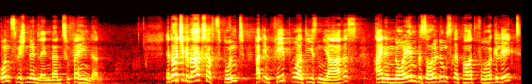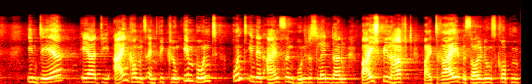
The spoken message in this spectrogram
und zwischen den Ländern zu verhindern. Der Deutsche Gewerkschaftsbund hat im Februar dieses Jahres einen neuen Besoldungsreport vorgelegt, in der er die Einkommensentwicklung im Bund und in den einzelnen Bundesländern beispielhaft Bei drei Besoldungsgruppen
